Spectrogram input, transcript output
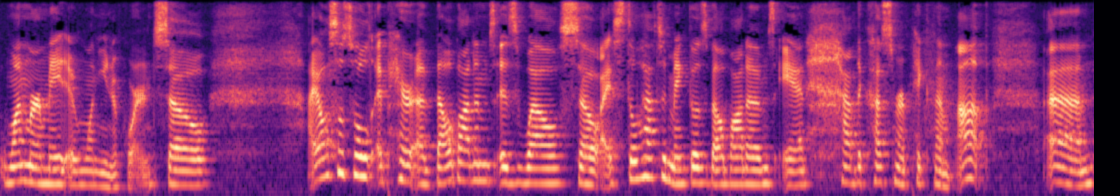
one mermaid and one unicorn. So I also sold a pair of bell bottoms as well. So I still have to make those bell bottoms and have the customer pick them up. Um,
